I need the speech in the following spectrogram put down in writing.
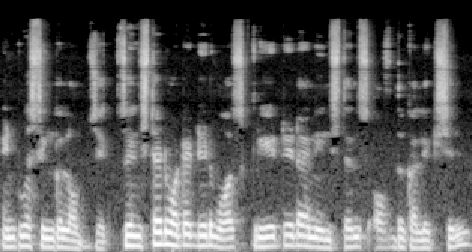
into a single object. So instead what I did was created an instance of the collection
